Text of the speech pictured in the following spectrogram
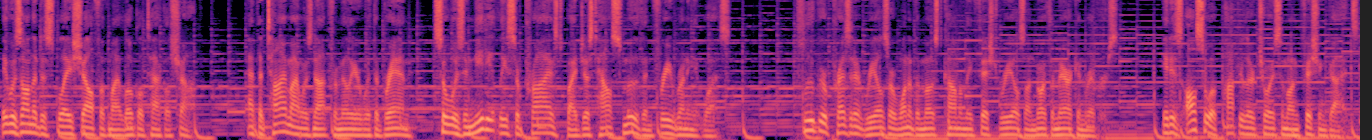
It was on the display shelf of my local tackle shop. At the time, I was not familiar with the brand, so was immediately surprised by just how smooth and free running it was. Pflueger President reels are one of the most commonly fished reels on North American rivers. It is also a popular choice among fishing guides.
